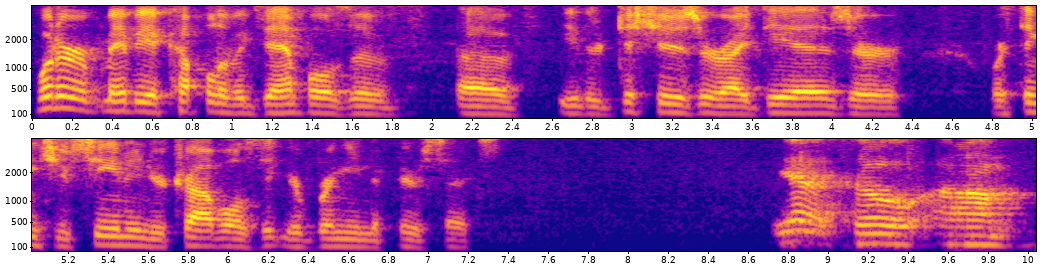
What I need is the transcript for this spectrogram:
what are maybe a couple of examples of of either dishes or ideas or or things you've seen in your travels that you're bringing to Pier Six? Yeah, so um,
